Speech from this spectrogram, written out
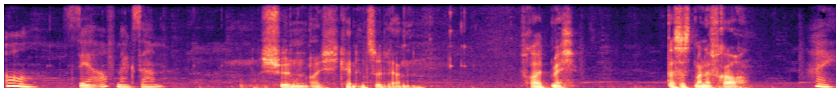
Oh, sehr aufmerksam. Schön, euch kennenzulernen. Freut mich. Das ist meine Frau. Hi.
